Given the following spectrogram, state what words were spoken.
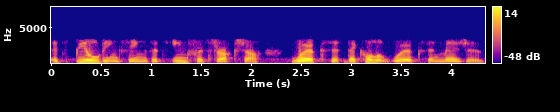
It's building things. It's infrastructure. Works. They call it works and measures.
